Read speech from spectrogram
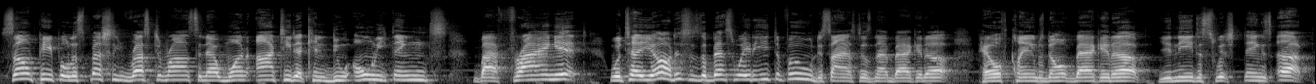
some people, especially restaurants and that one auntie that can do only things by frying it, will tell you, oh, this is the best way to eat the food. The science does not back it up. Health claims don't back it up. You need to switch things up.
